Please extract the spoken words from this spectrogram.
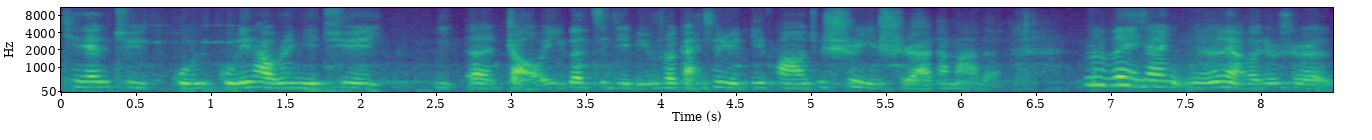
天天去鼓鼓励他，我说你去呃找一个自己比如说感兴趣的地方去试一试啊，干嘛的？那问一下你们两个就是，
